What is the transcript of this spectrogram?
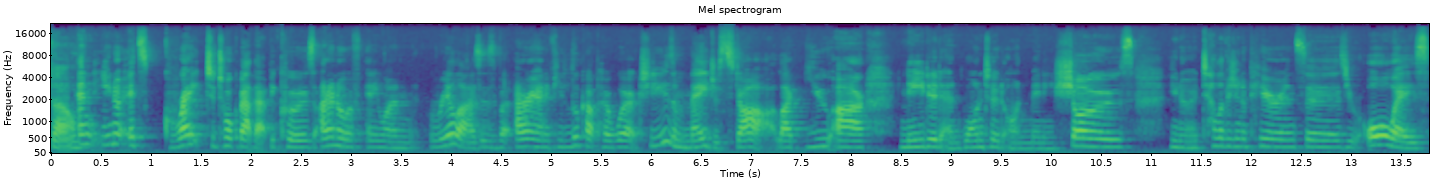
So And you know, it's great to talk about that because I don't know if anyone realizes, but Ariane, if you look up her work, she is a major star. Like you are needed and wanted on many shows, you know, television appearances. You're always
